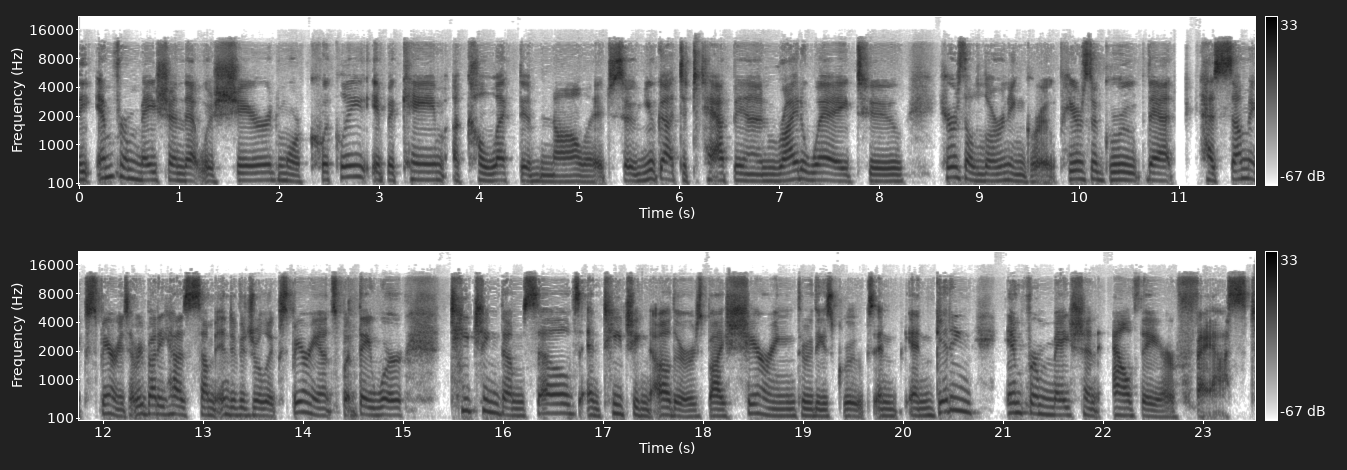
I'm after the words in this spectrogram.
the information that was shared more quickly, it became a collective knowledge. So you got to tap in right away to here's a learning group, here's a group that has some experience. Everybody has some individual experience, but they were teaching themselves and teaching others by sharing through these groups and, and getting information out there fast.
